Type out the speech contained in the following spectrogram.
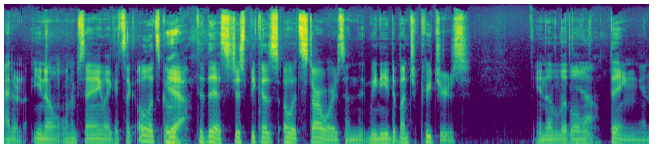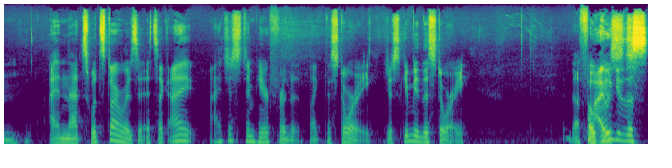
I don't know. You know what I'm saying? Like it's like, oh, let's go Yeah. to this just because oh, it's Star Wars and we need a bunch of creatures in a little Yeah. thing and and that's what Star Wars is. It's like I I just am here for the like the story. Just give me the story. The focus I would give this.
